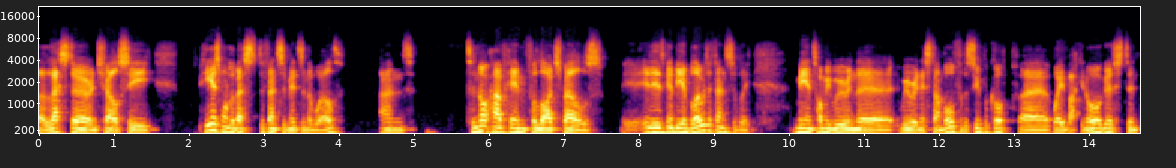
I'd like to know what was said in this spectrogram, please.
uh, Leicester and Chelsea, he is one of the best defensive mids in the world, and to not have him for large spells, it is going to be a blow defensively. Me and Tommy, we were in the we were in Istanbul for the Super Cup uh, way back in August, and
